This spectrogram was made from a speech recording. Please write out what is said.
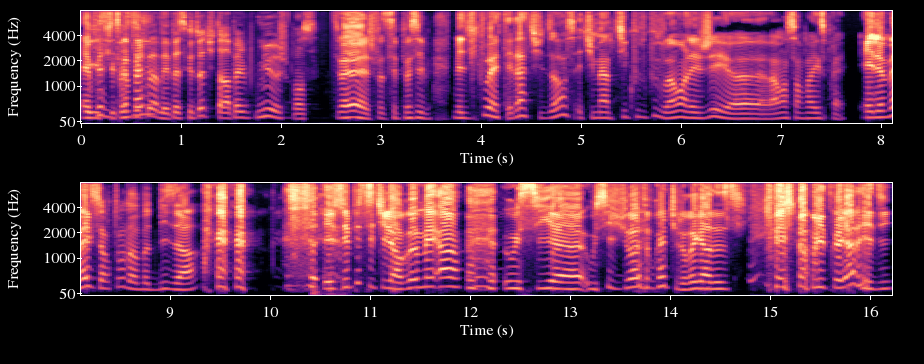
Et après, il tu te rappelles quoi? Mais parce que toi, tu te rappelles mieux, je pense. Ouais, ouais, je pense que c'est possible. Mais du coup, ouais, t'es là, tu danses et tu mets un petit coup de coude vraiment léger, euh, vraiment sans faire exprès. Et le mec se retourne en mode bizarre. et je sais plus si tu en remets un ou si, euh, ou si tu vois, après tu le regardes aussi. Mais j'ai envie de te regarder et il dit.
